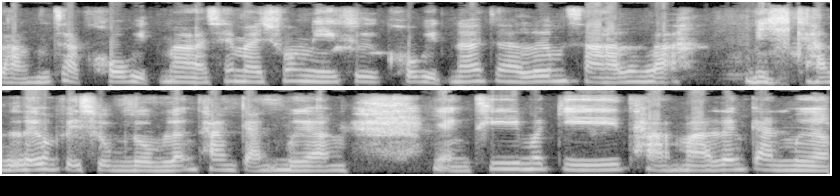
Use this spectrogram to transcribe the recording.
หลังจากโควิดมาใช่ไหมช่วงนี้คือโควิดน่าจะเริ่มซาลงละมีการเริ่มไปชุมนุมเรื่องทางการเมือง อย่างที่เมื่อกี้ถามมาเรื่องการเมือง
